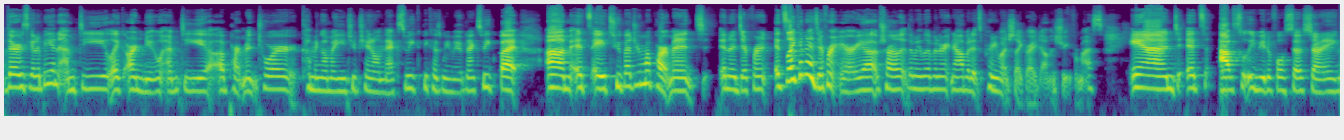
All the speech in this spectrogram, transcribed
there's gonna be an empty, like our new empty apartment tour coming on my YouTube channel next week because we move next week. But um, it's a two bedroom apartment in a different. It's like in a different area of Charlotte than we live in right now, but it's pretty much like right down the street from us, and it's absolutely beautiful, so stunning.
